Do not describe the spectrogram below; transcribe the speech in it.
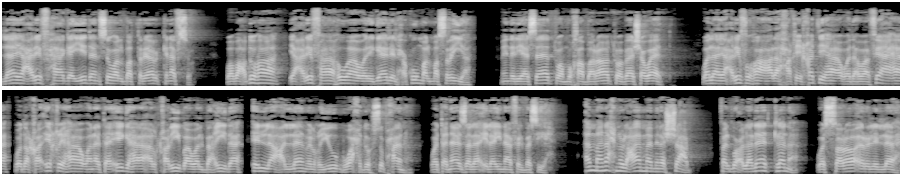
لا يعرفها جيدا سوى البطريرك نفسه. وبعضها يعرفها هو ورجال الحكومة المصرية من رياسات ومخابرات وباشوات ولا يعرفها على حقيقتها ودوافعها ودقائقها ونتائجها القريبة والبعيدة إلا علام الغيوب وحده سبحانه وتنازل إلينا في المسيح. أما نحن العامة من الشعب فالمعلنات لنا والسرائر لله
